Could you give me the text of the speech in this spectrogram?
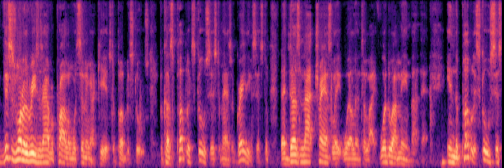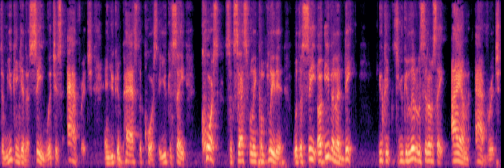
this is one of the reasons I have a problem with sending our kids to public schools because public school system has a grading system that does not translate well into life. What do I mean by that? In the public school system, you can get a C, which is average, and you can pass the course. And you can say course successfully completed with a C or even a D. You can you can literally sit up and say, I am average,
